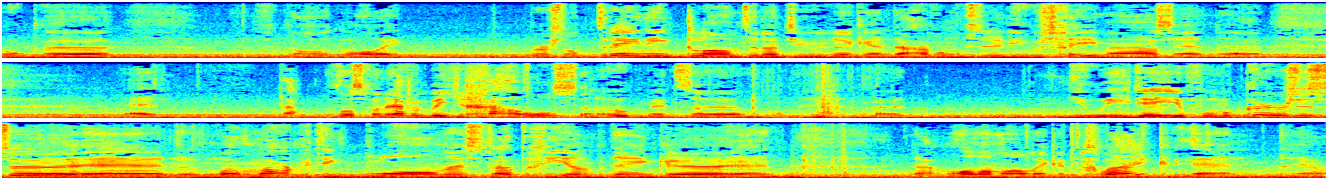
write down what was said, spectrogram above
ook uh, allerlei personal training klanten natuurlijk. En daarvoor moesten er nieuwe schema's. En, en nou, het was gewoon even een beetje chaos. En ook met ehm, nieuwe ideeën voor mijn cursussen. En marketingplan en strategie aan het bedenken. En nou, allemaal lekker tegelijk. En nou ja,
